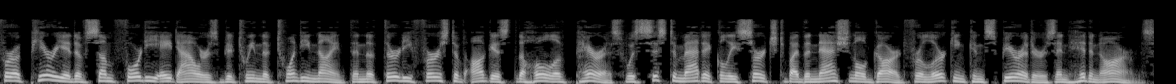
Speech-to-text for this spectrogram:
for a period of some 48 hours between the 29th and the 31st of August the whole of Paris was systematically searched by the National Guard for lurking conspirators and hidden arms.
